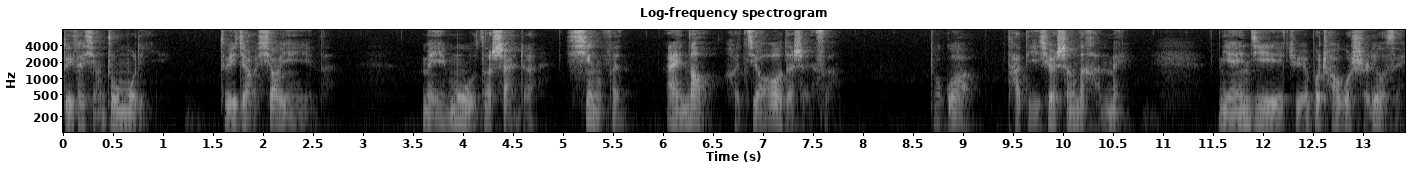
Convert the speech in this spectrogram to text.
对他行注目礼，嘴角笑吟吟的，美目则闪着兴奋、爱闹和骄傲的神色。不过，她的确生得很美，年纪绝不超过十六岁，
